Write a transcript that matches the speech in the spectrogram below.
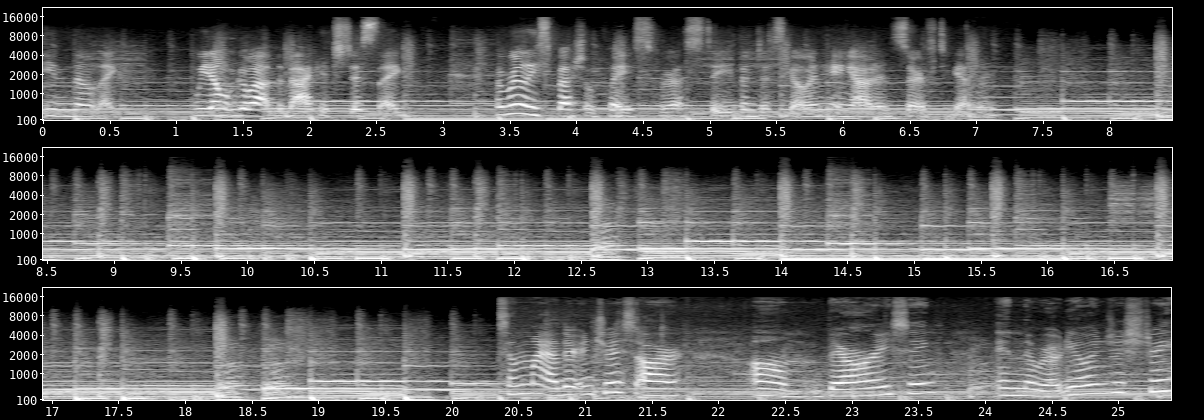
even though like we don't go out the back. It's just like a really special place for us to even just go and hang out and surf together. Are um, barrel racing in the rodeo industry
